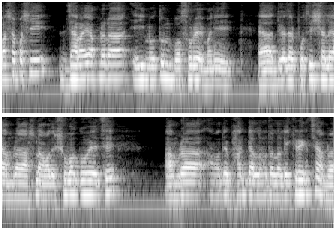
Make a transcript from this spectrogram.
পাশাপাশি যারাই আপনারা এই নতুন বছরে মানে দুই হাজার পঁচিশ সালে আমরা আসলে আমাদের সৌভাগ্য হয়েছে, আমরা আমাদের ভাগ্যে আল্লাহ তালা লিখে রেখেছে, আমরা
